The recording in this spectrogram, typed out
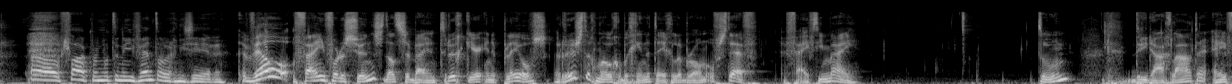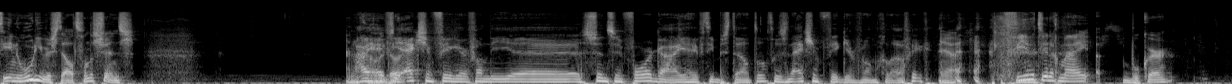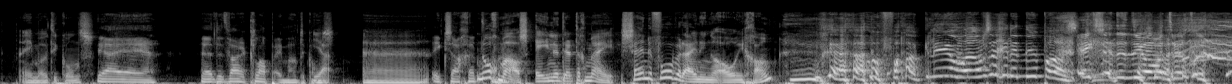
Oh, fuck. We moeten een event organiseren. Wel fijn voor de Suns dat ze bij hun terugkeer in de playoffs rustig mogen beginnen tegen LeBron of Steph. 15 mei. Toen, drie dagen later, heeft hij een hoodie besteld van de Suns. Hij heeft die action figure van die eh, Suns in 4 guy heeft hij besteld, toch? Er is een action figure van, geloof ik. Ja. 24 mei, Boeker, emoticons. Ja, ja, ja. Eh, dit waren klap-emoticons. Ja. Eh, Ik zag het. nogmaals, 31 mei. Zijn de voorbereidingen al in gang? oh, fuck. Leo, waarom zeg je dit nu pas? Ik zit het nu allemaal terug te...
